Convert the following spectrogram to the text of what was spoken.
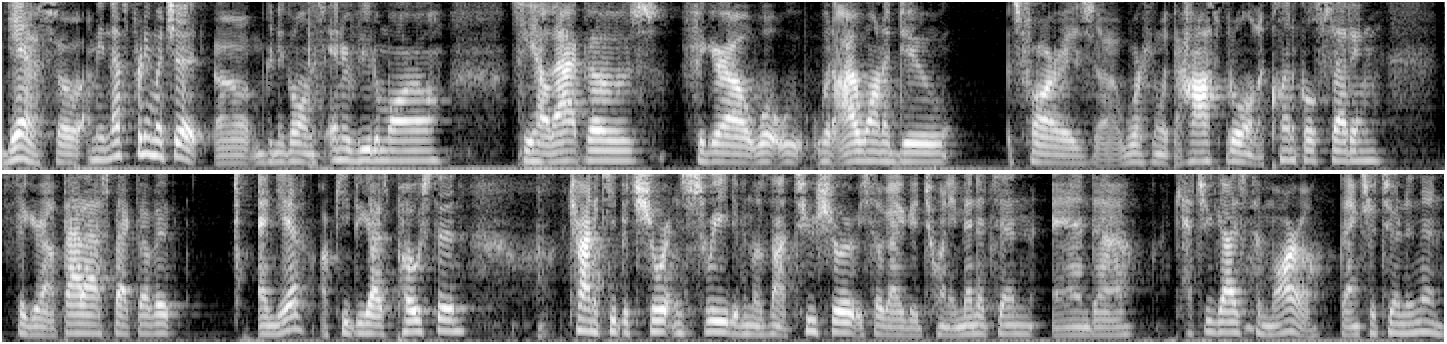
yeah, so I mean that's pretty much it. Uh, I'm gonna go on this interview tomorrow, see how that goes, figure out what what I want to do as far as uh, working with the hospital in a clinical setting, figure out that aspect of it and yeah, I'll keep you guys posted. trying to keep it short and sweet, even though it's not too short. We still got a good 20 minutes in. And uh, catch you guys tomorrow. Thanks for tuning in.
